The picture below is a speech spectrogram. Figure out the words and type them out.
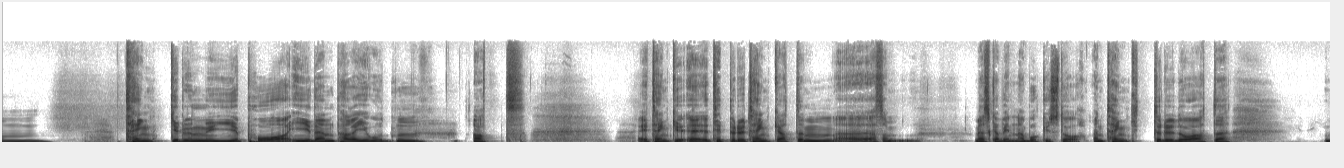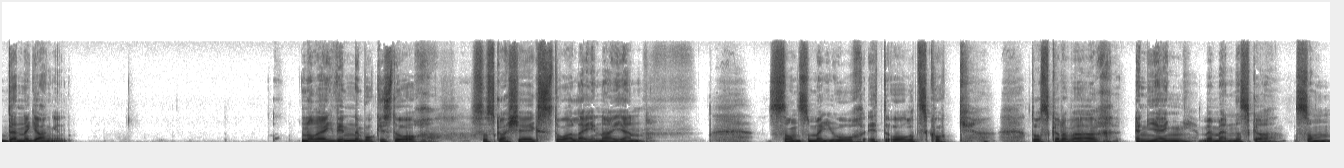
um, Tenker du mye på i den perioden at Jeg, tenker, jeg tipper du tenker at um, altså, vi skal vinne Bocuse d'Or, men tenkte du da at eh, denne gangen Når jeg vinner Bocuse d'Or, så skal ikke jeg stå alene igjen. Sånn som jeg gjorde etter Årets kokk. Da skal det være en gjeng med mennesker som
